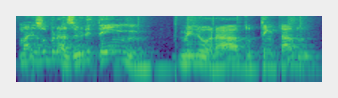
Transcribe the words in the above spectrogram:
Mas o Brasil ele tem melhorado, tentado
